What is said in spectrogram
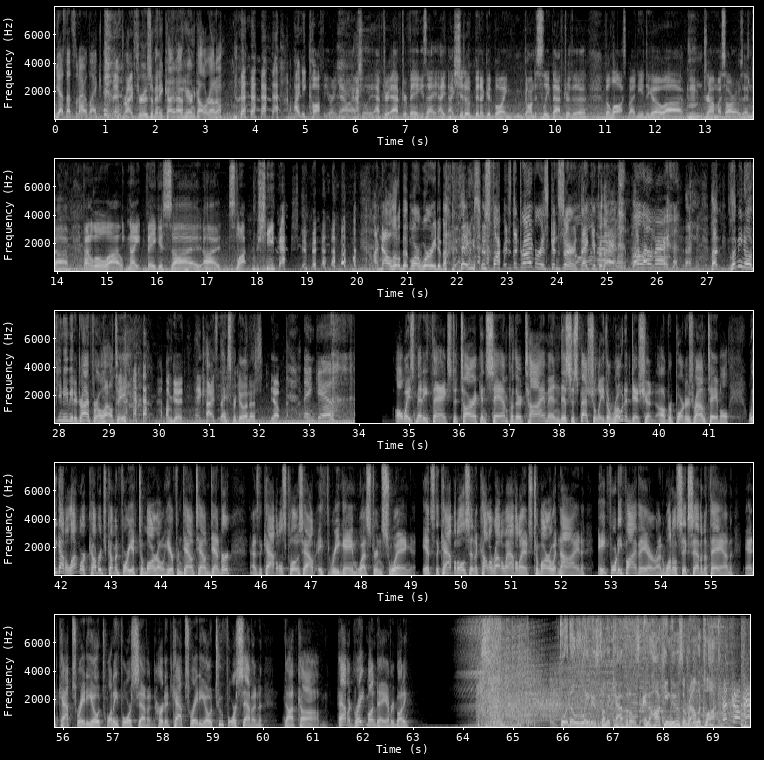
yes, that's what I would like. Drive-throughs of any kind out here in Colorado? I need coffee right now. Actually, after after Vegas, I, I, I, should have been a good boy and gone to sleep after the the loss, but I needed to go uh, drown my sorrows and uh, found a little uh, night Vegas uh, uh, slot machine action. I'm now a little bit more worried about things as far as the driver is concerned. All Thank over. you for that. All over. let, let me know if you need me to drive for a while, T. I'm good. Hey, guys, thanks for doing this. Yep. Thank you. Always many thanks to Tarik and Sam for their time, and this especially the road edition of Reporters Roundtable. We got a lot more coverage coming for you tomorrow here from downtown Denver as the Capitals close out a three game Western swing. It's the Capitals and the Colorado Avalanche tomorrow at 9, 845 air on 1067 The Fan and Caps Radio 24 7. Heard at capsradio247.com. Have a great Monday, everybody. For the latest on the Capitals and hockey news around the clock. Let's go, Caps!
